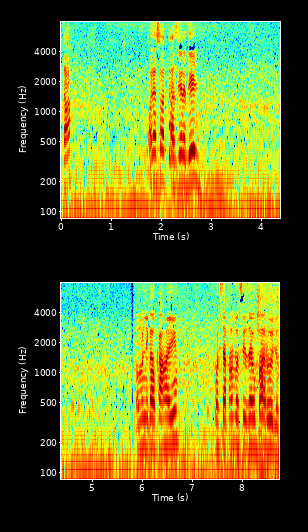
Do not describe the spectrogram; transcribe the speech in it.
tá? Olha só a traseira dele. Vamos ligar o carro aí, mostrar pra vocês aí o barulho.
